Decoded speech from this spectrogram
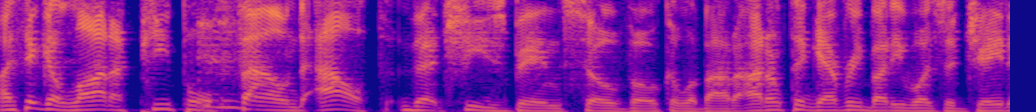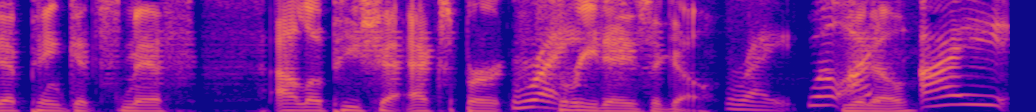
I think a lot of people Mm-hmm. found out that she's been so vocal about it. I don't think everybody was a Jada Pinkett Smith alopecia expert Right. three days ago. Right. Well, You I, know? I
